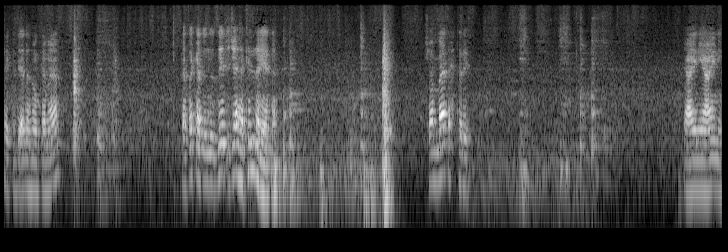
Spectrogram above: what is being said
هيك بدي أدهنهم كمان. اتاكد إنه الزيت إجاها كلياتها عشان ما تحترق. يا عيني يا عيني.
